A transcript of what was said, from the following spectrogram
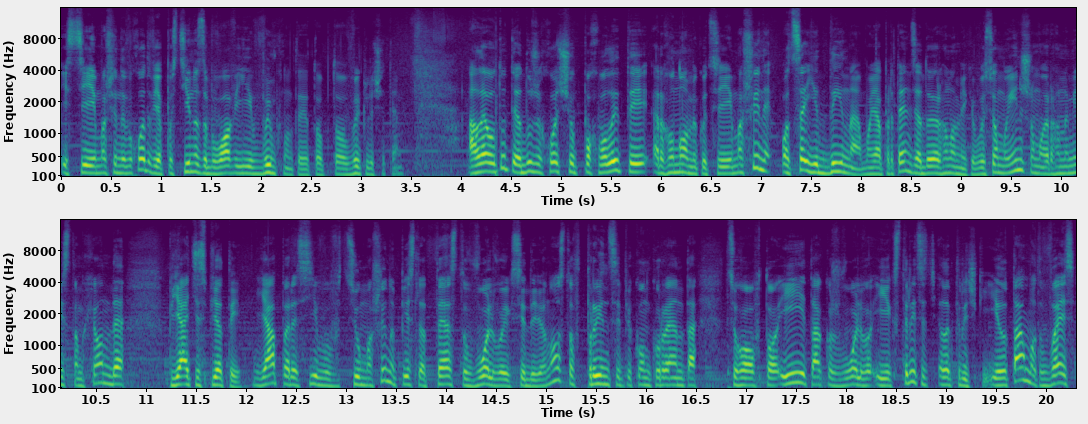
із цієї машини виходив, я постійно забував її вимкнути, тобто виключити. Але отут я дуже хочу похвалити ергономіку цієї машини. Оце єдина моя претензія до ергономіки. В усьому іншому ергономістам Hyundai 5 із 5. Я пересів в цю машину після тесту Volvo XC90, в принципі, конкурента цього авто, і також Volvo EX30 електрички. І там от весь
